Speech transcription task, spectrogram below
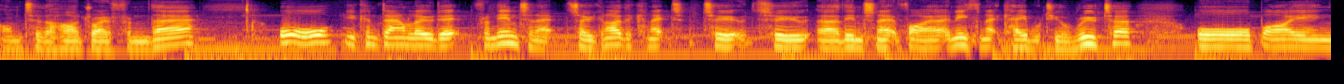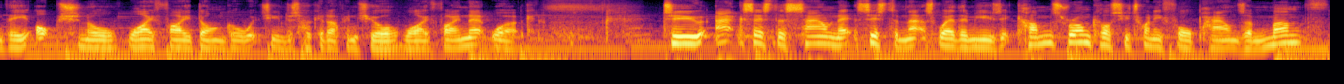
onto the hard drive from there, or you can download it from the internet. So you can either connect to, to uh, the internet via an ethernet cable to your router or buying the optional Wi-Fi dongle, which you can just hook it up into your Wi-Fi network. To access the SoundNet system, that's where the music comes from, costs you £24 a month.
